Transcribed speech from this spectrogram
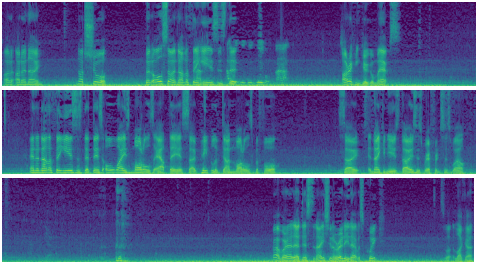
I don't, I don't know. Not sure. But also another thing is is I that think Google Maps. I reckon Google Maps. And another thing is is that there's always models out there, so people have done models before. So, and they can use those as reference as well. Right, we're at our destination already. That was quick. It's like a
